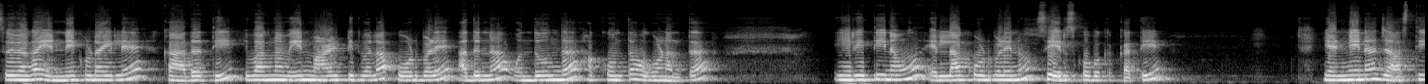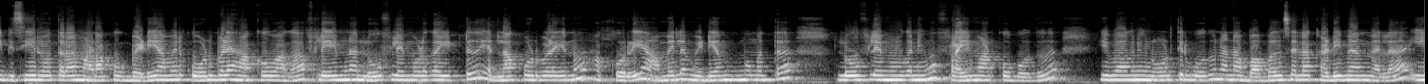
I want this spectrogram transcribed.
ಸೊ ಇವಾಗ ಎಣ್ಣೆ ಕೂಡ ಇಲ್ಲೇ ಕಾದತಿ. ಇವಾಗ ನಾವೇನು ಮಾಡಿಟ್ಟಿದ್ವಲ್ಲ ಕೋಡ್ಬಳೆ ಅದನ್ನ ಒಂದೊಂದ ಹಾಕ್ಕೊಂತ ಹೋಗೋಣಂತ. ಈ ರೀತಿ ನಾವು ಎಲ್ಲ ಕೋಡ್ಗಳೇನು ಸೇರಿಸ್ಕೋಬೇಕಾಕತಿ. ಎಣ್ಣೆನ ಜಾಸ್ತಿ ಬಿಸಿ ಇರೋ ಥರ ಮಾಡಕ್ಕೆ ಹೋಗಬೇಡಿ. ಆಮೇಲೆ ಕೋಡ್ಬಳೆ ಹಾಕೋವಾಗ ಫ್ಲೇಮ್ನ ಲೋ ಫ್ಲೇಮ್ ಒಳಗೆ ಇಟ್ಟು ಎಲ್ಲ ಕೋಡ್ಬಳೆಯನ್ನು ಹಾಕೋರಿ. ಆಮೇಲೆ ಮೀಡಿಯಮ್ ಮತ್ತು ಲೋ ಫ್ಲೇಮ್ ಒಳಗೆ ನೀವು ಫ್ರೈ ಮಾಡ್ಕೋಬೋದು. ಇವಾಗ ನೀವು ನೋಡ್ತಿರ್ಬೋದು ನಾನು ಆ ಬಬಲ್ಸ್ ಎಲ್ಲ ಕಡಿಮೆ ಆದಮೇಲೆ ಈ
